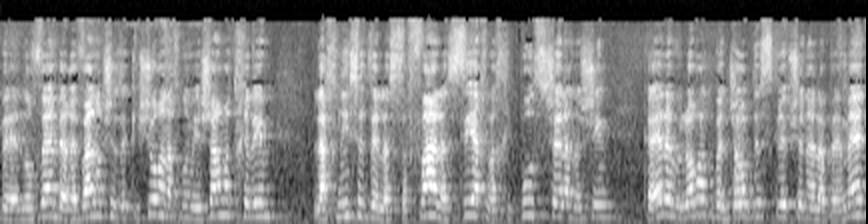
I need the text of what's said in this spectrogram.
בנובמבר, הבנו שזה קישור, אנחנו ישר מתחילים להכניס את זה לשפה, לשיח, לחיפוש של אנשים כאלה, ולא רק ב-Job Description, אלא באמת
